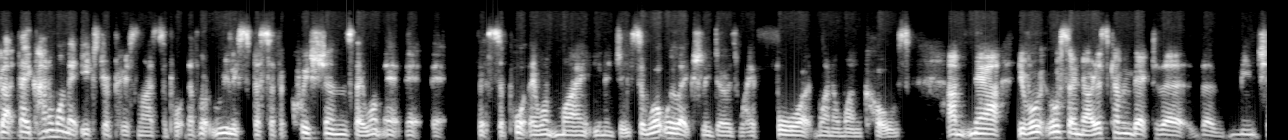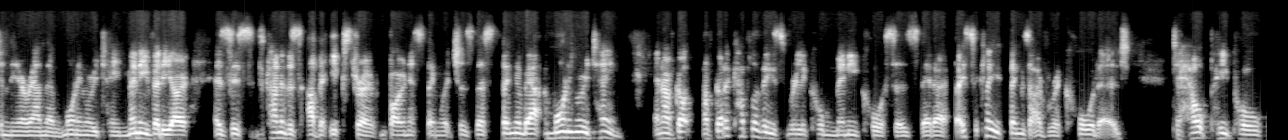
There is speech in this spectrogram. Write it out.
but they kind of want that extra personalized support. They've got really specific questions. They want that that that, that support. They want my energy. So what we'll actually do is we'll have four one-on-one calls. Um, now you've also noticed coming back to the the mention there around the morning routine mini video is this kind of this other extra bonus thing, which is this thing about a morning routine. And I've got I've got a couple of these really cool mini courses that are basically things I've recorded to help people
